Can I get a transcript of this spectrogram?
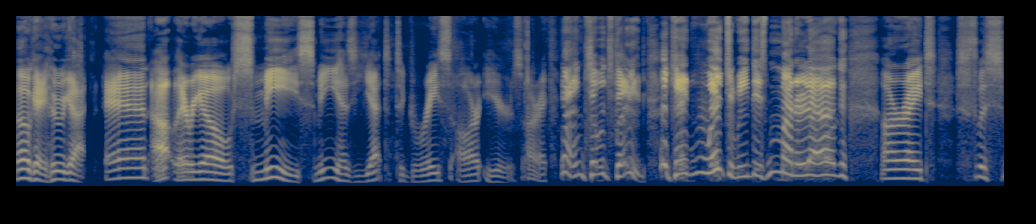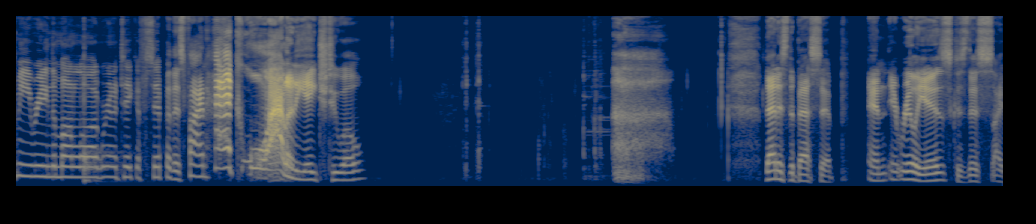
Okay, who we got? And oh, there we go. Smee. Smee has yet to grace our ears. All right. I'm so excited. I can't wait to read this monologue. All right. With Smee reading the monologue, we're going to take a sip of this fine, high quality H2O. Ah. That is the best sip. And it really is because this, I,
